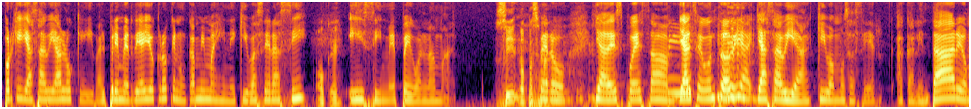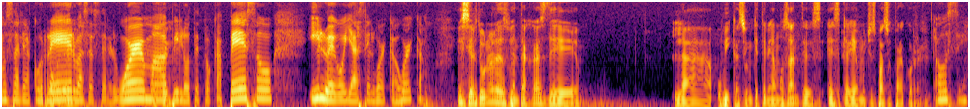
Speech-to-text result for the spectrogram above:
porque ya sabía lo que iba. El primer día yo creo que nunca me imaginé que iba a ser así Ok. y sí me pegó en la madre. Sí, no pasa nada. Pero ya después, um, ya el segundo día, ya sabía que íbamos a hacer, a calentar, íbamos a salir a correr, vas a hacer el warm-up Ok. y luego te toca peso y luego ya hace el workout, workout. Es cierto, una de las ventajas de la ubicación que teníamos antes es que había mucho espacio para correr. Oh, sí.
